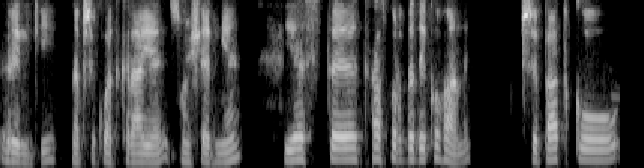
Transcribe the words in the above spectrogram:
rynki, na przykład kraje sąsiednie, jest e, transport dedykowany. W przypadku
